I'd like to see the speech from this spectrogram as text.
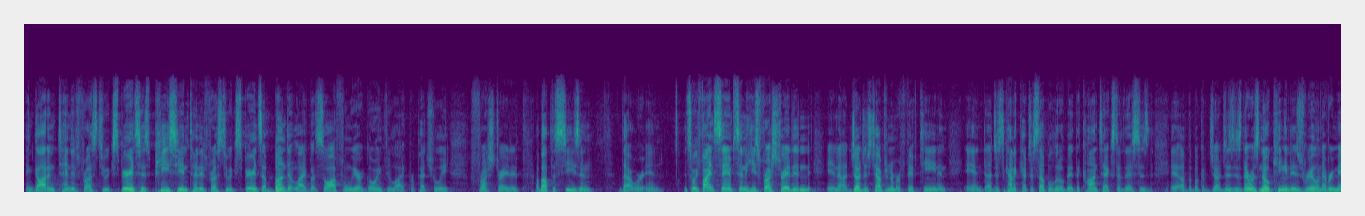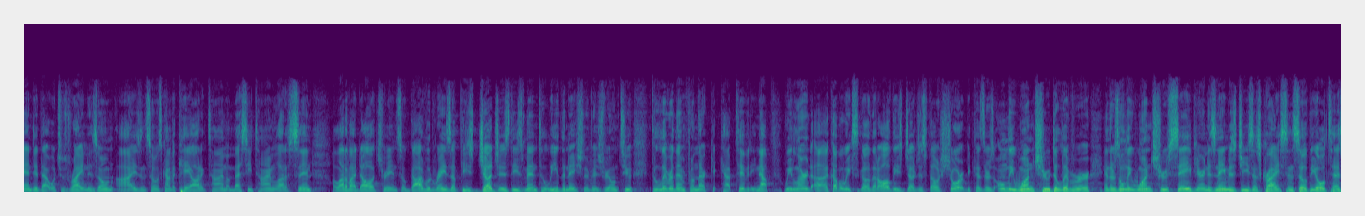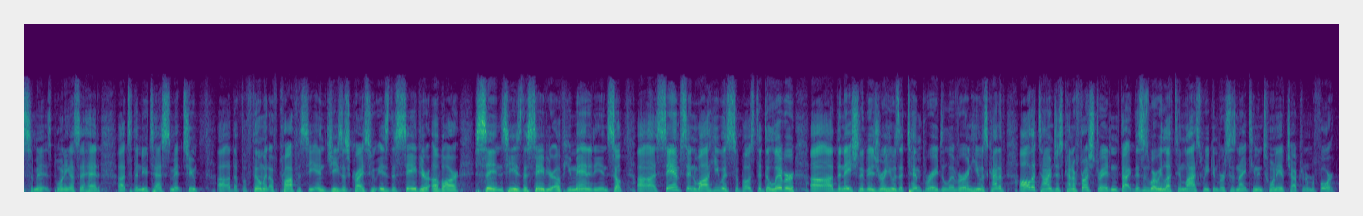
And God intended for us to experience His peace. He intended for us to experience abundant life, but so often we are going through life perpetually frustrated about the season that we're in. And so we find Samson, and he's frustrated in, in uh, Judges chapter number 15, and, and uh, just to kind of catch us up a little bit, the context of this is uh, of the book of Judges is there was no king in Israel, and every man did that which was right in his own eyes. And so it's kind of a chaotic time, a messy time, a lot of sin, a lot of idolatry. And so God would raise up these judges, these men to lead the nation of Israel and to deliver them from their captivity. Now, we learned uh, a couple weeks ago that all these judges fell short because there's only one true deliverer and there's only one true Savior, and his name is Jesus Christ. And so the Old Testament is pointing us ahead uh, to the New Testament, to uh, the fulfillment of prophecy Jesus Christ, who is the Savior of our sins. He is the Savior of humanity. And so uh, uh Samson, while he was supposed to deliver uh, uh, the nation of Israel, he was a temporary deliverer, and he was kind of all the time just kind of frustrated. In fact, this is where we left him last week in verses 19 and 20 of chapter number 4.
